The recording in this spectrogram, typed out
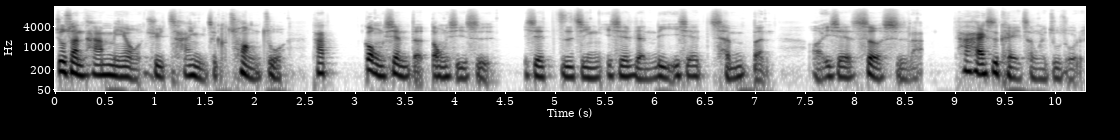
就算他没有去参与这个创作，他贡献的东西是一些资金、一些人力、一些成本啊、一些设施啦，他还是可以成为著作人。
